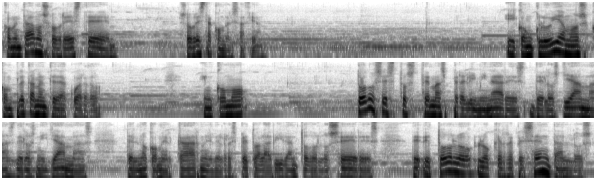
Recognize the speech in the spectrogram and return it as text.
comentábamos sobre, este, sobre esta conversación. Y concluíamos completamente de acuerdo en cómo todos estos temas preliminares de los llamas, de los ni llamas, del no comer carne, del respeto a la vida en todos los seres, de, todo lo, que representan los,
